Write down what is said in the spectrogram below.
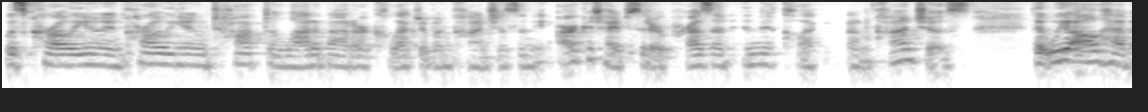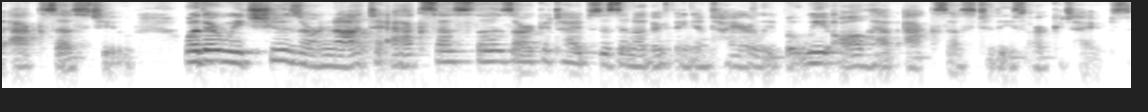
was Carl Jung. And Carl Jung talked a lot about our collective unconscious and the archetypes that are present in the collective unconscious that we all have access to. Whether we choose or not to access those archetypes is another thing entirely, but we all have access to these archetypes.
